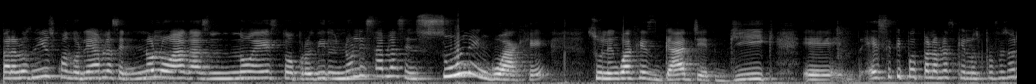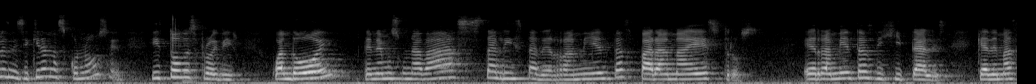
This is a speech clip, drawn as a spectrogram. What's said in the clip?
para los niños cuando le hablas en no lo hagas, no esto, prohibido, y no les hablas en su lenguaje, su lenguaje es gadget, geek, eh, ese tipo de palabras que los profesores ni siquiera las conocen y todo es prohibir. Cuando hoy tenemos una vasta lista de herramientas para maestros, herramientas digitales que además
